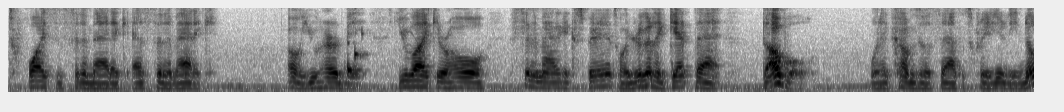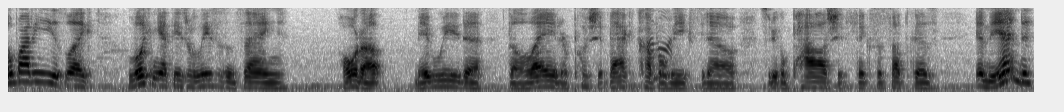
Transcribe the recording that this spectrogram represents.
twice as cinematic as cinematic. Oh, you heard me. You like your whole cinematic experience? Well, you're going to get that double when it comes to Assassin's Creed Unity. Nobody is like looking at these releases and saying, hold up, maybe we need to delay it or push it back a couple weeks, you know, so we can polish it, fix this up. Because in the end,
